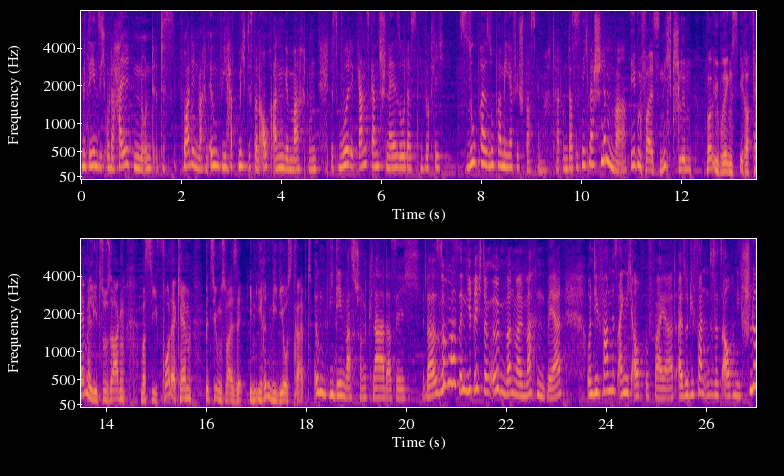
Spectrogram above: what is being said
mit denen sich unterhalten und das vor denen machen. Irgendwie hat mich das dann auch angemacht. Und das wurde ganz, ganz schnell so, dass es mir wirklich super, super mega viel Spaß gemacht hat und dass es nicht mehr schlimm war. Ebenfalls nicht schlimm war übrigens ihrer Family zu sagen, was sie vor der Cam bzw. in ihren Videos treibt. Irgendwie denen war es schon klar, dass ich da sowas in die Richtung irgendwann mal machen werde. Und die haben das eigentlich auch gefeiert. Also die fanden das jetzt auch nicht schlimm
